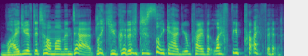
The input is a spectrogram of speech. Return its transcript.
"Why do you have to tell mom and dad? Like, you could have just like had your private life be private."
